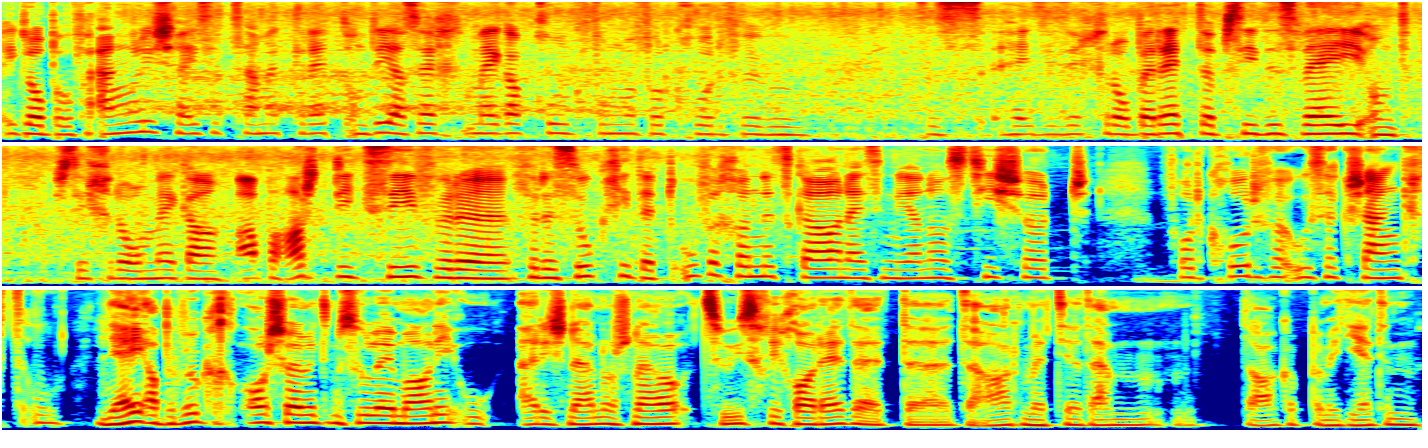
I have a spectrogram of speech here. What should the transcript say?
Ich glaube, auf Englisch haben sie zusammen geredet und ich habe es echt mega cool gefunden vor der Kurve, weil das haben sie sicher auch berät, ob sie das wollen. Und es war sicher auch mega abartig für, einen, für einen Suki, dort rauf zu gehen. Und dann haben sie mir ja noch ein T-Shirt vor der Kurve rausgeschenkt. Nein, aber wirklich auch schön mit dem Suleimani. Er ist dann noch schnell zu uns reden. Der, der Arm hat ja dem Tag mit jedem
